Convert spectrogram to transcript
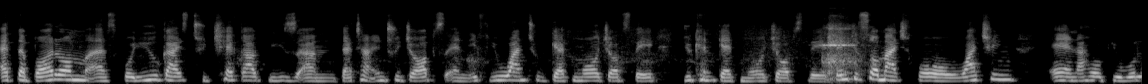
at the bottom as for you guys to check out these um, data entry jobs. And if you want to get more jobs there, you can get more jobs there. Thank you so much for watching. And I hope you will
